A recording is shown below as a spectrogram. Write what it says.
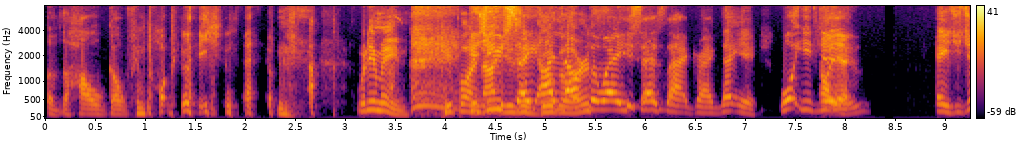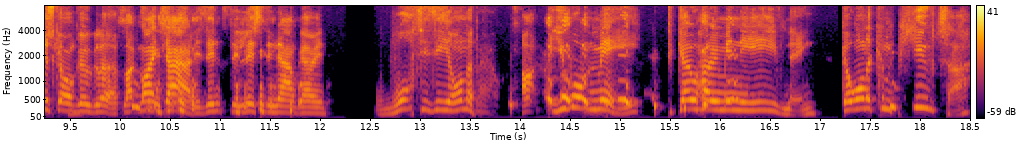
of the whole golfing population. what do you mean? People are not you using say Google I love Earth? the way he says that, Greg, don't you? What you do Oh, yeah. is you just go on Google Earth. Like my dad is instantly listening now, going, "What is he on about? Uh, you want me to go home in the evening, go on a computer?"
